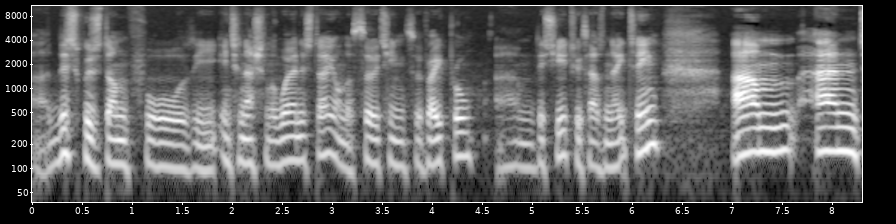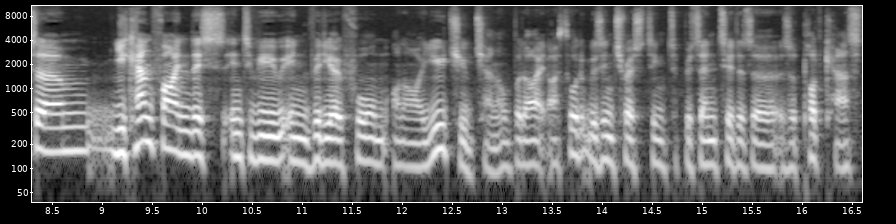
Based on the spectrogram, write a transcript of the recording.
Uh, this was done for the International Awareness Day on the 13th of April um, this year, 2018. Um, and um, you can find this interview in video form on our YouTube channel, but I, I thought it was interesting to present it as a, as a podcast.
